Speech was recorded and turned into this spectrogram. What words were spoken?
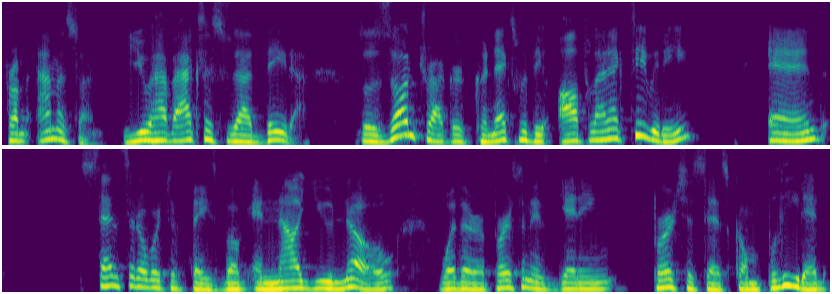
from Amazon. You have access to that data. So Zone Tracker connects with the offline activity and sends it over to Facebook. And now you know whether a person is getting purchases completed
